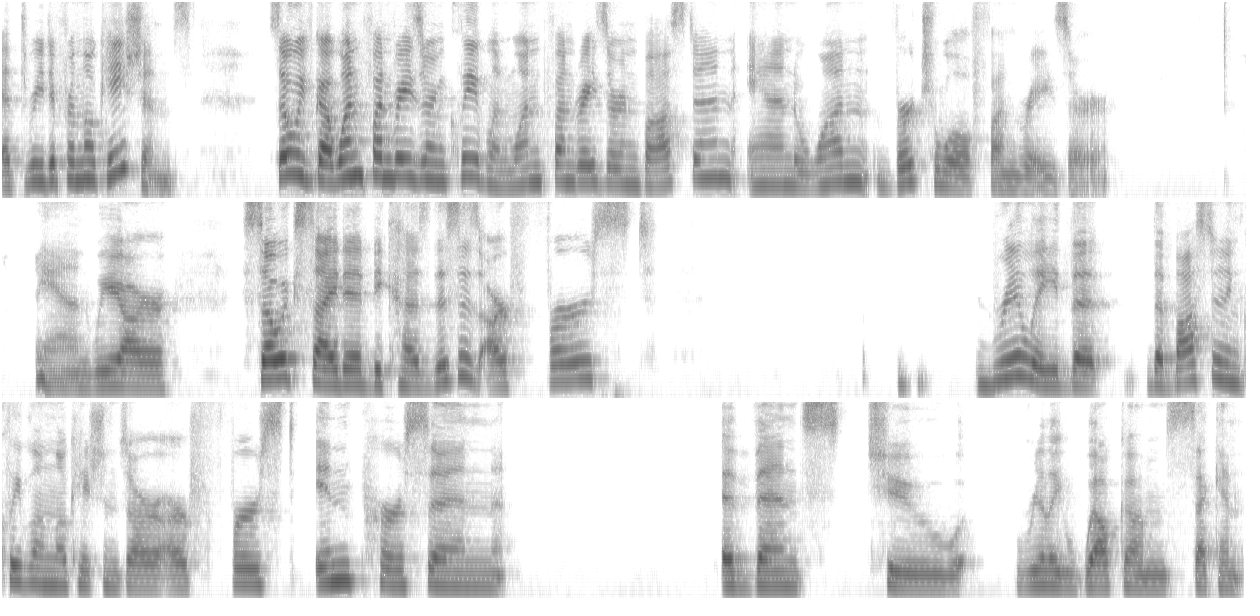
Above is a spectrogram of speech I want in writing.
at three different locations. So we've got one fundraiser in Cleveland, one fundraiser in Boston, and one virtual fundraiser. And we are so excited because this is our first really the the Boston and Cleveland locations are our first in-person events to really welcome Second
